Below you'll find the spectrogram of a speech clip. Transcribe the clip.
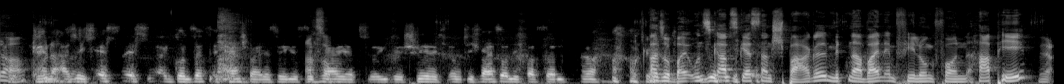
ja. Keine, also ich esse, esse grundsätzlich kein Spargel, deswegen ist die Ach so. Frage jetzt irgendwie schwierig und ich weiß auch nicht, was dann. Ja. Also bei uns gab es gestern Spargel mit einer Weinempfehlung von HP. Ja.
